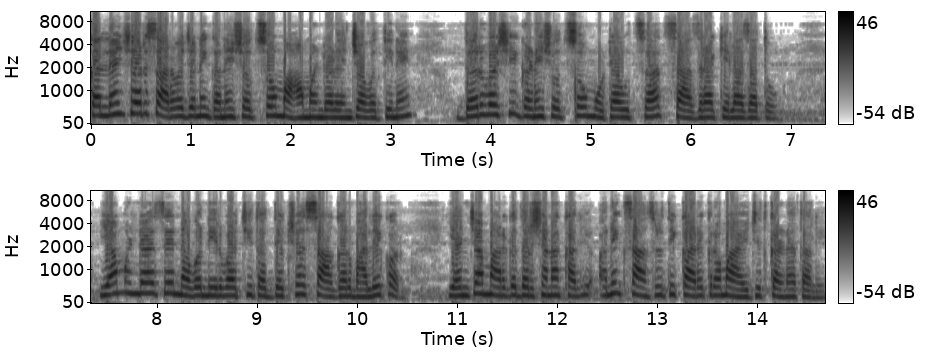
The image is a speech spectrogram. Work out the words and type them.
कल्याण शहर सार्वजनिक गणेशोत्सव महामंडळ यांच्या वतीने दरवर्षी गणेशोत्सव मोठ्या उत्साहात साजरा केला जातो. या मंडळाचे नवनिर्वाचित अध्यक्ष सागर भालेकर यांच्या मार्गदर्शनाखाली अनेक सांस्कृतिक कार्यक्रम आयोजित करण्यात आले.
